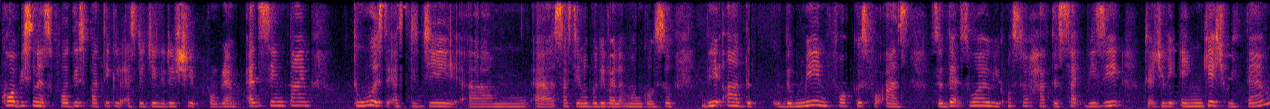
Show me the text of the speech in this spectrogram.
core business for this particular SDG leadership program. At the same time, towards the SDG um, uh, sustainable development goals. So they are the, the main focus for us. So that's why we also have the site visit to actually engage with them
